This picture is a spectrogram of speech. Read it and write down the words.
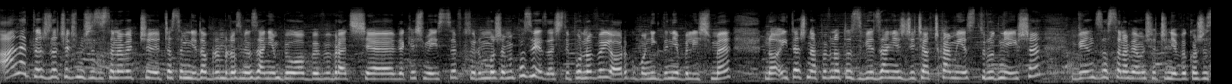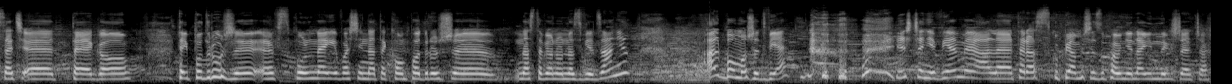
Ale też zaczęliśmy się zastanawiać, czy czasem niedobrym rozwiązaniem byłoby wybrać się w jakieś miejsce, w którym możemy pozwiedzać, typu Nowy Jork, bo nigdy nie byliśmy. No i też na pewno to zwiedzanie z dzieciaczkami jest trudniejsze, więc zastanawiamy się, czy nie wykorzystać e, tego, tej podróży e, wspólnej właśnie na taką podróż nastawioną na zwiedzanie. Albo może dwie. Jeszcze nie wiemy, ale teraz skupiamy się zupełnie na innych rzeczach.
